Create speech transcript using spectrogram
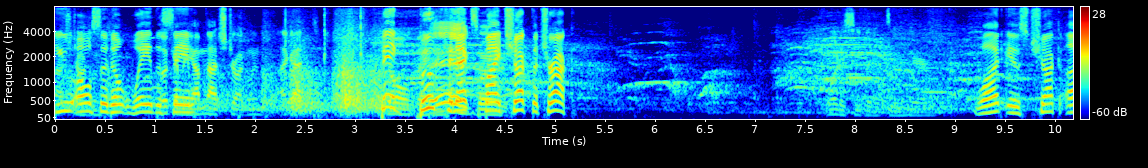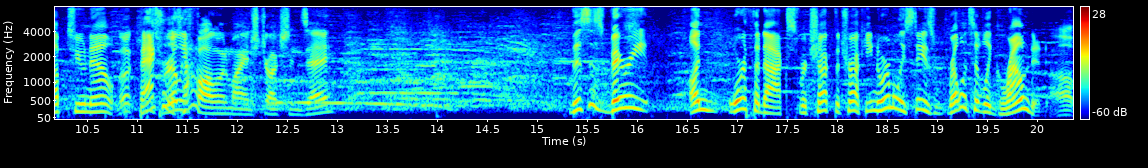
I'm You also don't weigh the Look same. at me. I'm not struggling. I got Big gold, boot baby. connects Big by. Chuck the truck. What is he gonna do here? What is Chuck up to now? Look, back he's really top. following my instructions, eh? this is very unorthodox for Chuck the Truck. He normally stays relatively grounded. Oh,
